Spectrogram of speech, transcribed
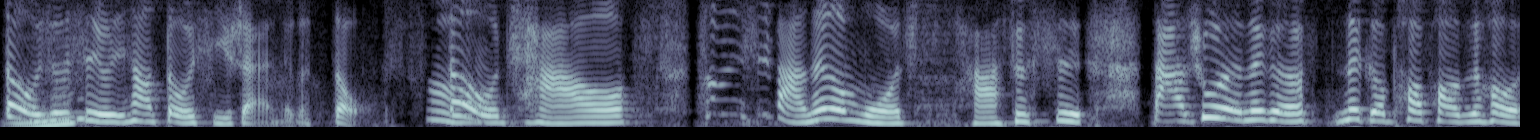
斗就是有点像豆蟋蟀那个豆，嗯。斗茶哦，他们是把那个抹茶，就是打出了那个那个泡泡之后，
